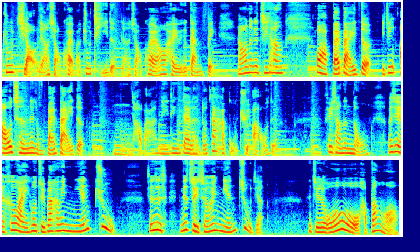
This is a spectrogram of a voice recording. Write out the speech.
猪脚两小块吧，猪蹄的两小块，然后还有一个干贝，然后那个鸡汤，哇，白白的，已经熬成那种白白的，嗯，好吧，那一定带了很多大骨去熬的，非常的浓，而且喝完以后嘴巴还会黏住。就是你的嘴唇会黏住，这样就觉得哦，好棒哦！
